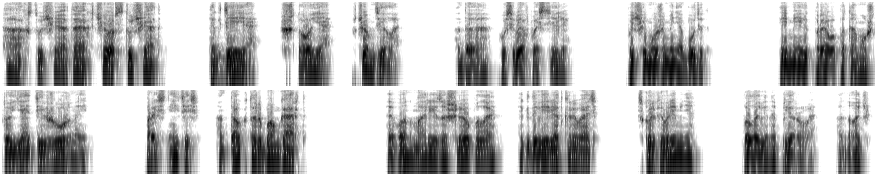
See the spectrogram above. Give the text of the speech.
Ах, стучат, ах, черт, стучат. Где я? Что я? В чем дело? Да, у себя в постели. Почему же меня будет? Имеют право потому, что я дежурный. Проснитесь, доктор Бомгард. Вон Мария зашлепала к двери открывать. Сколько времени? Половина первого. Ночь.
